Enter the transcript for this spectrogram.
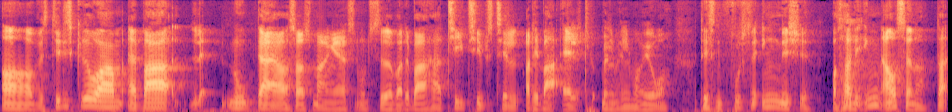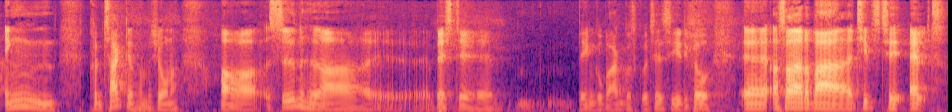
og hvis det, de skriver om, er bare... Nu, der er også, også mange af sådan nogle sider, hvor det bare har 10 tips til, og det er bare alt mellem himmel og jord. Det er sådan fuldstændig ingen niche. Og så har mm. det ingen afsender. Der er ingen kontaktinformationer. Og siden hedder øh, bedste bingo bango, skulle jeg til at sige det gå. Øh, og så er der bare tips til alt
